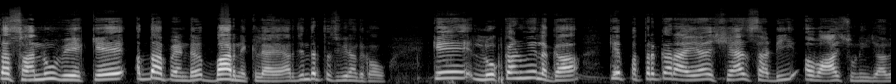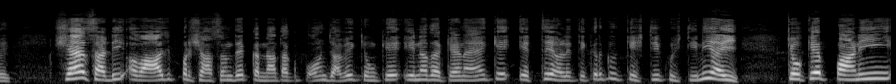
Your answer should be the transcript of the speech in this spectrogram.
ਤਾਂ ਸਾਨੂੰ ਵੇਖ ਕੇ ਅੱਧਾ ਪਿੰਡ ਬਾਹਰ ਨਿਕਲਿਆ ਆ ਅਰਜਿੰਦਰ ਤਸਵੀਰਾਂ ਦਿਖਾਓ। ਕਿ ਲੋਕਾਂ ਨੂੰ ਇਹ ਲੱਗਾ ਕਿ ਪੱਤਰਕਾਰ ਆਏ ਆ, ਸ਼ਾਇਦ ਸਾਡੀ ਆਵਾਜ਼ ਸੁਣੀ ਜਾਵੇ। ਸ਼ਾਇਦ ਸਾਡੀ ਆਵਾਜ਼ ਪ੍ਰਸ਼ਾਸਨ ਦੇ ਕੰਨਾਂ ਤੱਕ ਪਹੁੰਚ ਜਾਵੇ, ਕਿਉਂਕਿ ਇਹਨਾਂ ਦਾ ਕਹਿਣਾ ਹੈ ਕਿ ਇੱਥੇ ਹਲੇ ਤੱਕ ਕੋਈ ਕਿਸ਼ਤੀ ਕੁਸ਼ਤੀ ਨਹੀਂ ਆਈ, ਕਿਉਂਕਿ ਪਾਣੀ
